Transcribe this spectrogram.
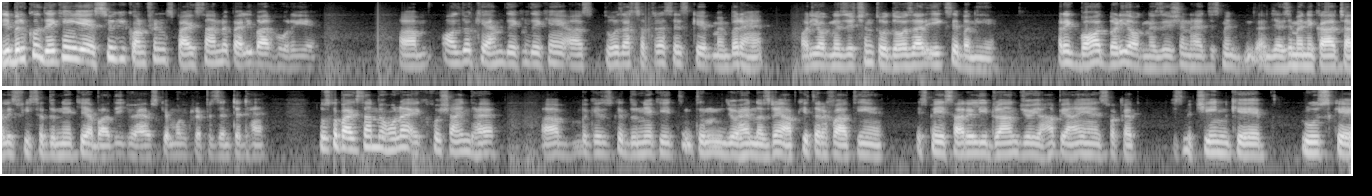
जी, बिल्कुल देखें, ये एसयू की कॉन्फ्रेंस पाकिस्तान में पहली बार हो रही है। ऑल दो कि हम देखें देखें दो हज़ार सत्रह से इसके मेंबर हैं और ये ऑर्गेनाइजेशन तो 2001 से बनी है। और एक बहुत बड़ी ऑर्गेनाइजेशन है जिसमें जैसे मैंने कहा 40 फ़ीसद दुनिया की आबादी जो है उसके मुल्क रिप्रेजेंटेड हैं। तो उसको पाकिस्तान में होना एक खुश आइंद है बिकॉज़ उसके दुनिया की तुम जो है नज़रें आपकी तरफ़ आती हैं। इसमें ये सारे लीडरान जो यहाँ पे आए हैं इस वक्त जिसमें चीन के रूस के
